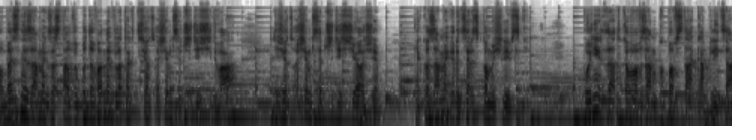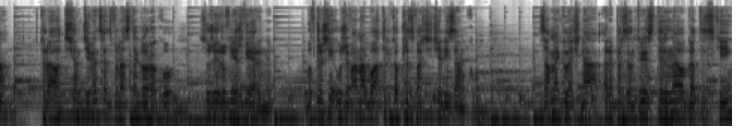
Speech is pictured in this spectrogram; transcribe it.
Obecny zamek został wybudowany w latach 1832-1838 jako zamek rycersko-myśliwski. Później dodatkowo w zamku powstała kaplica, która od 1912 roku służy również wiernym, bo wcześniej używana była tylko przez właścicieli zamku. Zamek Leśna reprezentuje styl neogotycki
